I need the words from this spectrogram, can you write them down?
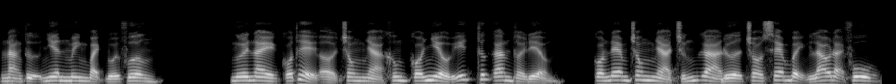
nàng tự nhiên minh bạch đối phương. Người này có thể ở trong nhà không có nhiều ít thức ăn thời điểm, còn đem trong nhà trứng gà đưa cho xem bệnh lao đại phu,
